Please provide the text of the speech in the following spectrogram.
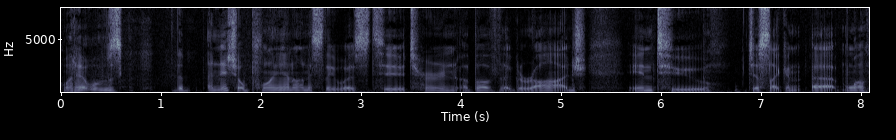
what it was the initial plan, honestly, was to turn above the garage into just like an uh, well.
